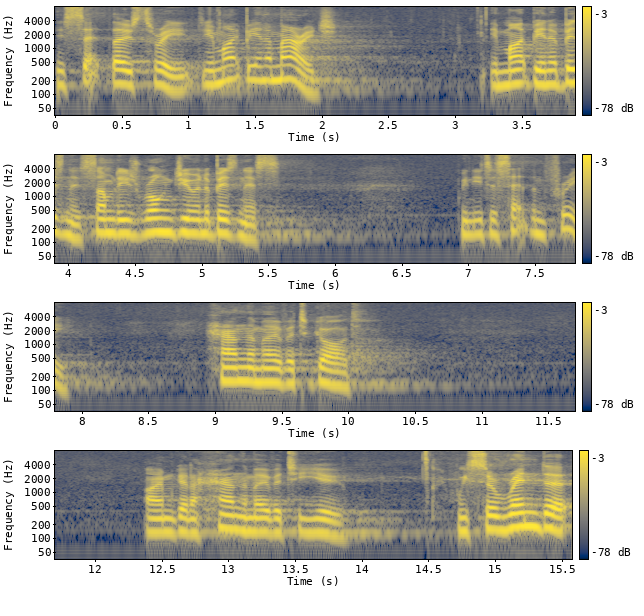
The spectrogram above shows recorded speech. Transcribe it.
is set those three. You might be in a marriage, it might be in a business. Somebody's wronged you in a business. We need to set them free, hand them over to God. I'm going to hand them over to you. We surrender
